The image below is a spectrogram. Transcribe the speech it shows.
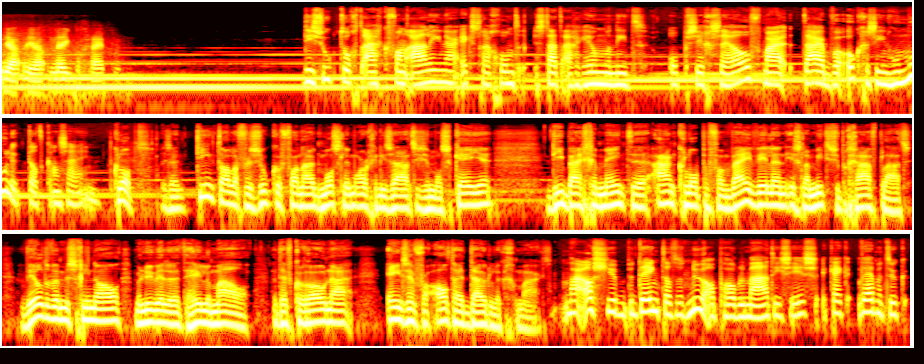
ja, ja, nee, ik begrijp het. Die zoektocht eigenlijk van Ali naar extra grond staat eigenlijk helemaal niet op zichzelf. Maar daar hebben we ook gezien hoe moeilijk dat kan zijn. Klopt. Er zijn tientallen verzoeken vanuit moslimorganisaties en moskeeën die bij gemeenten aankloppen van wij willen een islamitische begraafplaats. Wilden we misschien al, maar nu willen we het helemaal. Dat heeft corona eens en voor altijd duidelijk gemaakt. Maar als je bedenkt dat het nu al problematisch is. Kijk, we hebben natuurlijk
